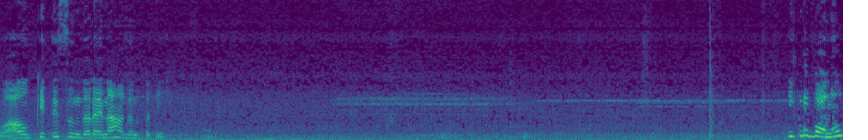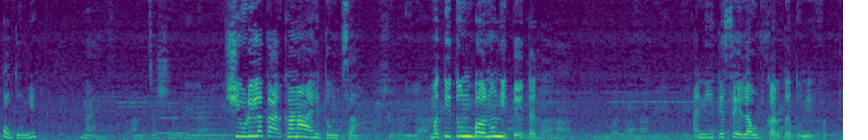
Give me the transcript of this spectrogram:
वाव किती सुंदर आहे ना हा गणपती. इकडे बनवता तुम्ही? नाही आमचा शिवडीला आहे. शिवडीला कारखाना आहे तुमचा. शिवडीला. मग तिथून बनवून इथे येतात. आणि इथे सेल आउट करता तुम्ही फक्त.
